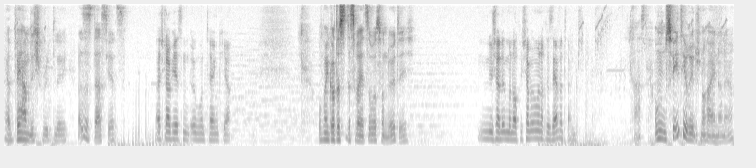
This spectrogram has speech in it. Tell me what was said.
Erbärmlich, Ridley. Was ist das jetzt? Aber ich glaube, hier ist ein, irgendwo ein Tank, ja. Oh mein Gott, das, das war jetzt sowas von nötig. Ich hatte immer noch, ich habe immer noch Reservetanks. Krass. Und uns fehlt theoretisch noch einer, ne?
